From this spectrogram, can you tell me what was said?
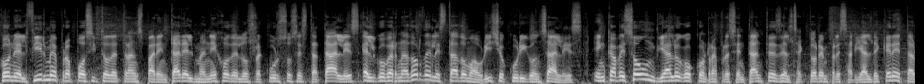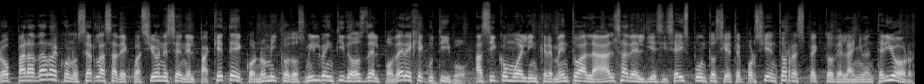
Con el firme propósito de transparentar el manejo de los recursos estatales, el gobernador del estado Mauricio Curi González encabezó un diálogo con representantes del sector empresarial de Querétaro para dar a conocer las adecuaciones en el paquete económico 2022 del Poder Ejecutivo, así como el incremento a la alza del 16.7% respecto del año anterior,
